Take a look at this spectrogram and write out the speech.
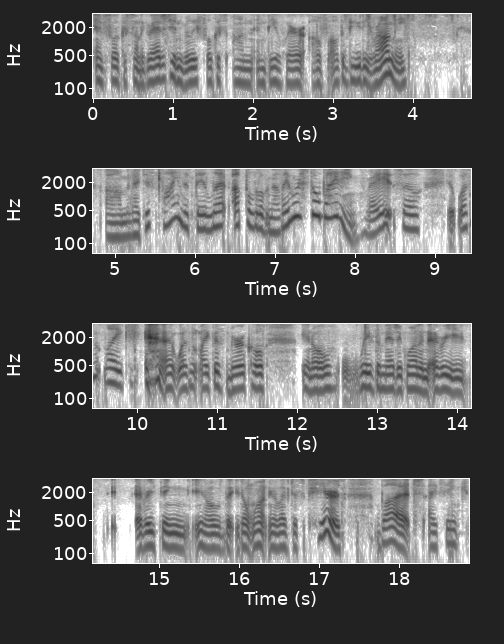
and focus on the gratitude and really focus on and be aware of all the beauty around me. Um, and I did find that they let up a little bit. Now they were still biting, right? So it wasn't like it wasn't like this miracle, you know, wave the magic wand and every everything you know that you don't want in your life disappears. But i think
